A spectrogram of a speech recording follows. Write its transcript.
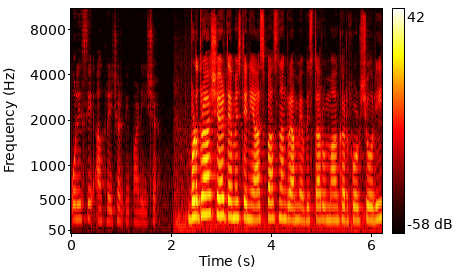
પોલીસે આખરે ઝડપી પાડી છે. વડોદરા શહેર તેમજ તેની આસપાસના ગ્રામ્ય વિસ્તારોમાં ઘરફોડ, ચોરી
